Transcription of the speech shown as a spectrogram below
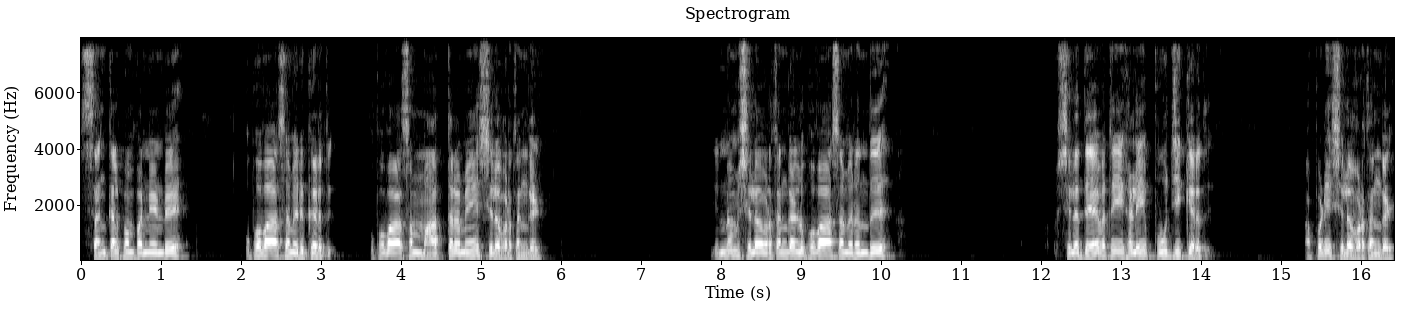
சங்கல்பம் பண்ணிண்டு உபவாசம் இருக்கிறது. உபவாசம் மாத்திரமே சில விரதங்கள். இன்னும் சில விரதங்கள் உபவாசம் இருந்து சில தேவதைகளை பூஜிக்கிறது. அப்படி சில விரதங்கள்.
